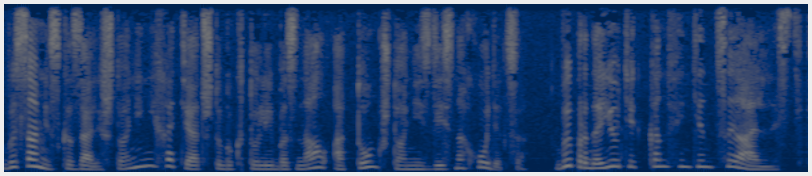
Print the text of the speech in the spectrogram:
Вы сами сказали, что они не хотят, чтобы кто-либо знал о том, что они здесь находятся. Вы продаете конфиденциальность.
